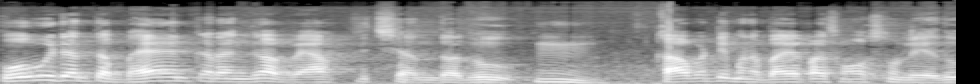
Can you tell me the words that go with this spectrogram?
కోవిడ్ అంత భయంకరంగా వ్యాప్తి చెందదు. కాబట్టి మనం భయపడాల్సిన అవసరం లేదు.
